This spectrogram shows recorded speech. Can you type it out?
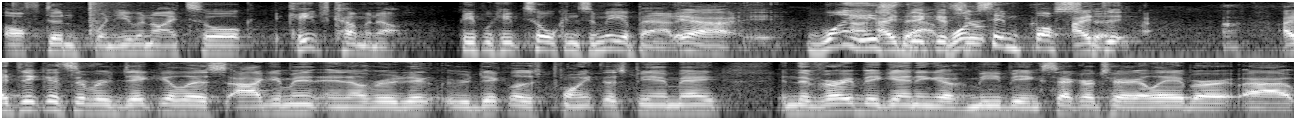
often when you and I talk. It keeps coming up. People keep talking to me about it. Yeah. Why is I that? What's a, in Boston? I think it's a ridiculous argument and a ridiculous point that's being made. In the very beginning of me being Secretary of Labor, uh,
